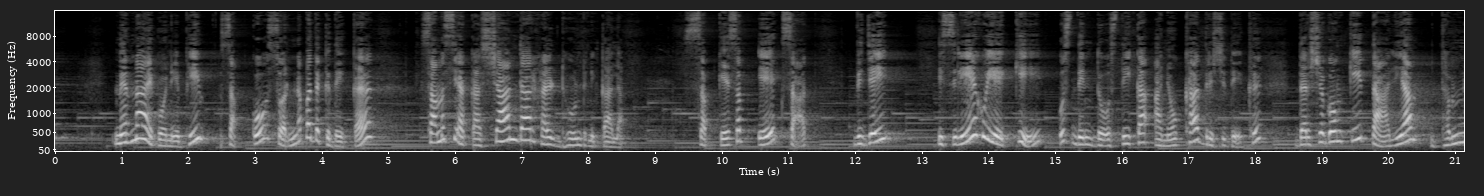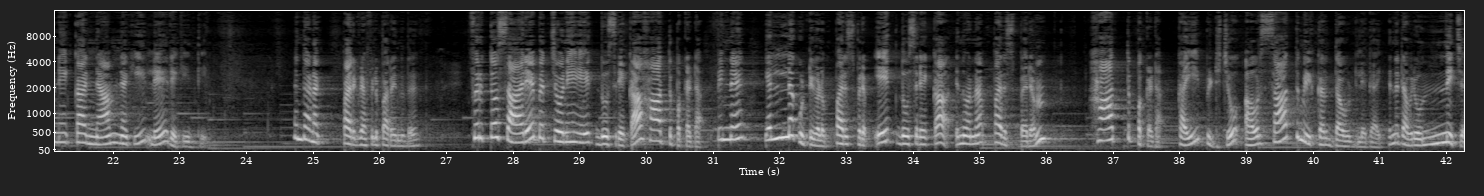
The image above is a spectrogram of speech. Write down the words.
निर्णायकों ने भी सबको स्वर्ण पदक देकर समस्या का शानदार हल ढूंढ निकाला सबके सब एक साथ विजयी इसलिए हुए कि उस दिन दोस्ती का अनोखा दृश्य देख दर्शकों की तालियां थमने का नाम नहीं ले रही थी എന്താണ് പാരഗ്രാഫിൽ പറയുന്നത് ഫിർത്തോ സാരേ ബച്ചോനെ ഏക് ദൂസരെ കാ ഹാത്ത് പക്കട്ട പിന്നെ എല്ലാ കുട്ടികളും പരസ്പരം ഏക് ദൂസരെ കാ എന്ന് പറഞ്ഞ പരസ്പരം ഹാത്ത് പക്കട കൈ പിടിച്ചു അവർ സാത്ത് മിൽക്കർ ദൗഡ് ലഗായി. എന്നിട്ട് അവർ ഒന്നിച്ച്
